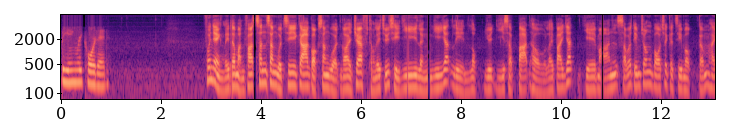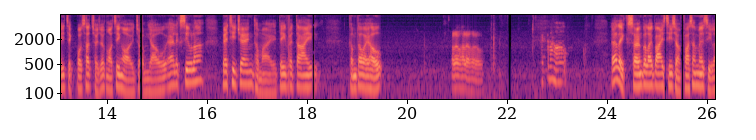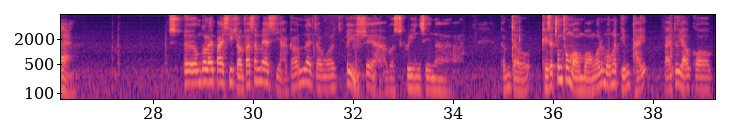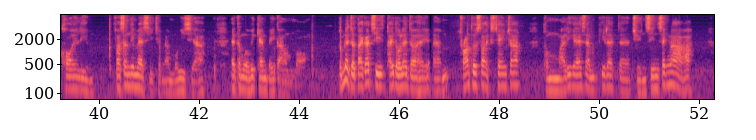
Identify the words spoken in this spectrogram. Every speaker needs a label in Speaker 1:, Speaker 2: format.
Speaker 1: being recorded.
Speaker 2: 歡迎嚟到文化新生活之家國生活，我係 Jeff，同你主持二零二一年六月二十八號禮拜一夜晚十一點鐘播出嘅節目。咁喺直播室除咗我之外，仲有 Alex 啦、Betty Jang 同埋 David Dai。咁多位好。
Speaker 3: Hello，Hello，Hello。
Speaker 4: 大家好。
Speaker 2: Alex，上個禮拜市場發生咩事呢？
Speaker 5: 上個禮拜市場發生咩事啊？咁咧就我不如 share 下個 screen 先啦。咁就其實匆匆忙忙我都冇乜點睇，但係都有個概念發生啲咩事情啊？唔好意思啊，因為今個 weekend 比較忙。咁咧就大家次睇到咧就係、是、誒、Toronto Stock Exchange 啦，同埋呢個 SMP 咧就全線升啦嚇。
